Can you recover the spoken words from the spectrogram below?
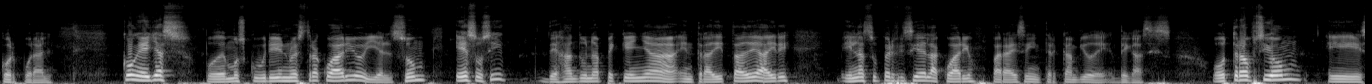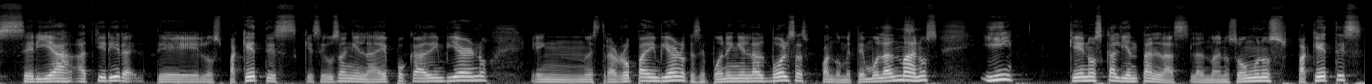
corporal. Con ellas podemos cubrir nuestro acuario y el zoom, eso sí, dejando una pequeña entradita de aire en la superficie del acuario para ese intercambio de, gases. Otra opción eh, sería adquirir de los paquetes que se usan en la época de invierno, en nuestra ropa de invierno que se ponen en las bolsas cuando metemos las manos y que nos calientan las, las manos. Son unos paquetes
